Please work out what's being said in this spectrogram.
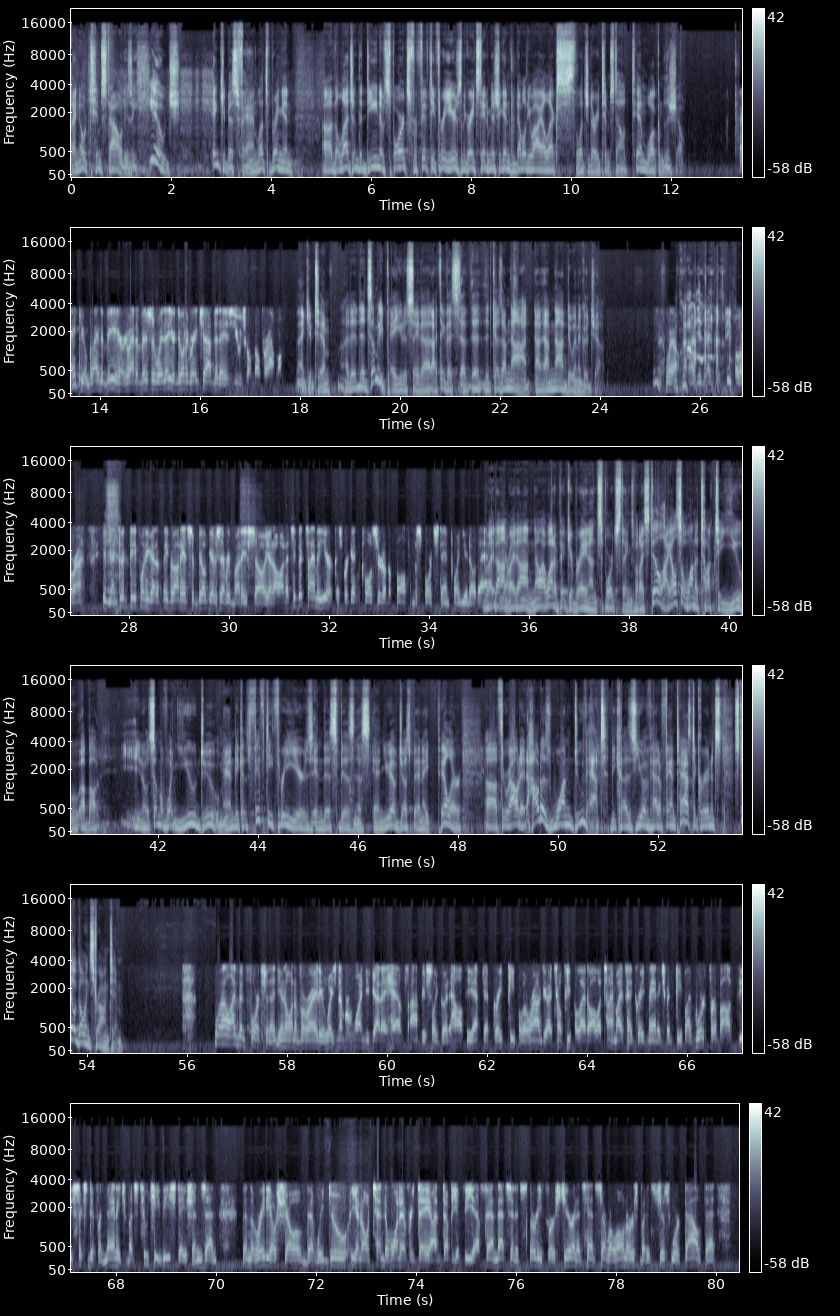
I know Tim Staudt is a huge Incubus fan. Let's bring in uh, the legend, the dean of sports for 53 years in the great state of Michigan from WILX, the legendary Tim Staudt. Tim, welcome to the show. Thank you. I'm glad to be here. Glad to visit with you. You're doing a great job today, as usual. No problem. Thank you, Tim. Uh, did, did, somebody pay you to say that? I think that's because uh, I'm not. I, I'm not doing a good job. Well, uh, you got good people around. You got good people, and you got a big audience that Bill gives everybody. So you know, and it's a good time of year because we're getting closer to the fall from a sports standpoint. You know that. Right on, right on. Now I want to pick your brain on sports things, but I still, I also want to talk to you about you know some of what you do man because 53 years in this business and you have just been a pillar uh, throughout it how does one do that because you have had a fantastic career and it's still going strong tim well, I've been fortunate, you know, in a variety of ways. Number one, you got to have obviously good health. You have to have great people around you. I tell people that all the time. I've had great management people. I've worked for about these six different managements, two TV stations, and then the radio show that we do, you know, 10 to 1 every day on WVFN. That's in its 31st year, and it's had several owners, but it's just worked out that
